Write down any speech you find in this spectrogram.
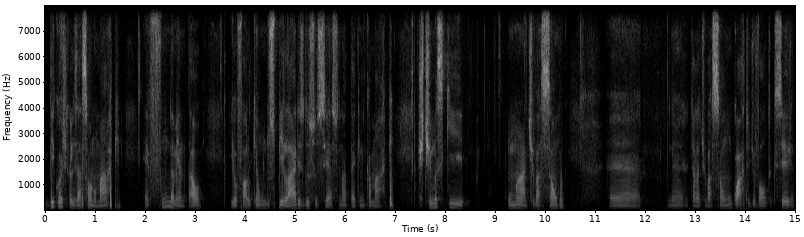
bicorticalização no MARP é fundamental e eu falo que é um dos pilares do sucesso na técnica MARP. Estima-se que uma ativação é, né, aquela ativação um quarto de volta que seja,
